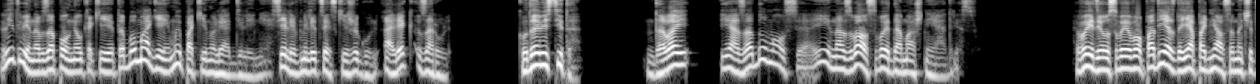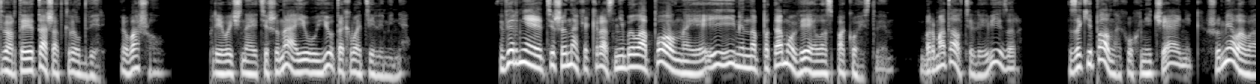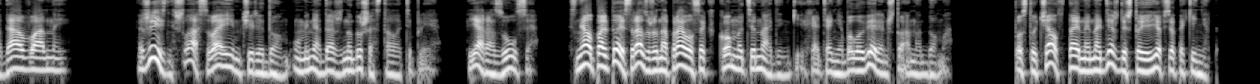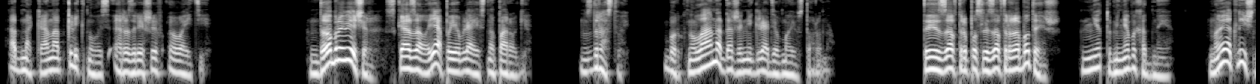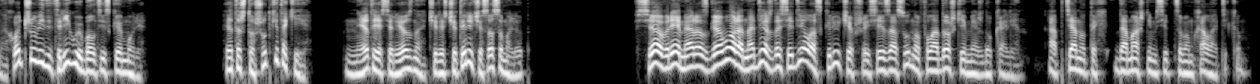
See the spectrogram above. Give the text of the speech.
Литвинов заполнил какие-то бумаги, и мы покинули отделение. Сели в милицейский «Жигуль». Олег за руль. «Куда везти-то?» «Давай я задумался и назвал свой домашний адрес. Выйдя у своего подъезда, я поднялся на четвертый этаж, открыл дверь. Вошел. Привычная тишина и уют охватили меня. Вернее, тишина как раз не была полная, и именно потому веяло спокойствием. Бормотал телевизор, закипал на кухне чайник, шумела вода в ванной. Жизнь шла своим чередом, у меня даже на душе стало теплее. Я разулся, Снял пальто и сразу же направился к комнате Наденьки, хотя не был уверен, что она дома. Постучал в тайной надежде, что ее все-таки нет. Однако она откликнулась, разрешив войти. «Добрый вечер», — сказал я, появляясь на пороге. «Здравствуй», — буркнула она, даже не глядя в мою сторону. «Ты завтра-послезавтра работаешь?» «Нет, у меня выходные». «Ну и отлично. Хочешь увидеть Ригу и Балтийское море?» «Это что, шутки такие?» «Нет, я серьезно. Через четыре часа самолет. Все время разговора Надежда сидела, скрючившись и засунув ладошки между колен, обтянутых домашним ситцевым халатиком.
